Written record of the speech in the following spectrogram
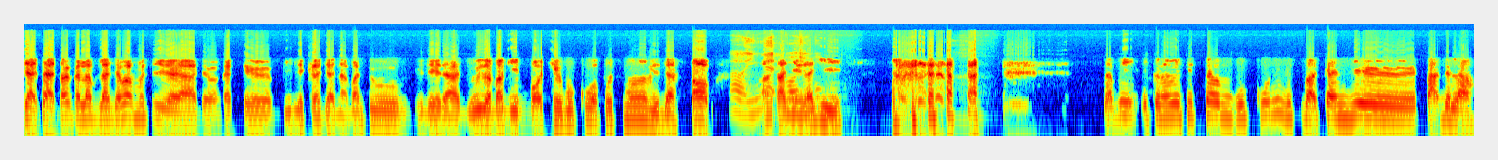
Siap-siap tahu kalau belanja awak mesti uh, ada orang kata bila kerajaan nak bantu, bila dah dulu dah bagi voucher buku apa semua, bila dah stop, Ha, Ah, ingat tanya voucher lagi. Tapi ekonomi sistem buku ni disebabkan dia tak adalah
